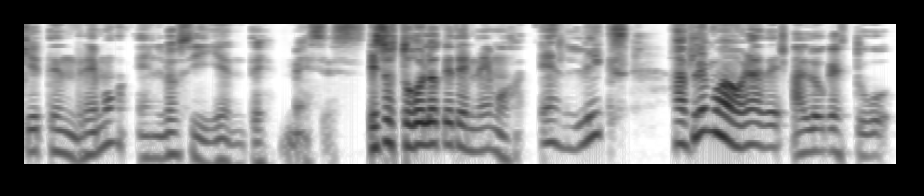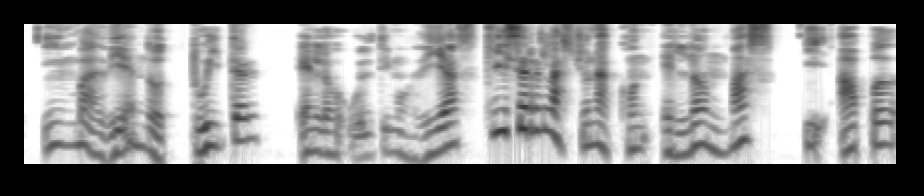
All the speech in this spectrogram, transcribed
que tendremos en los siguientes meses. Eso es todo lo que tenemos en leaks. Hablemos ahora de algo que estuvo invadiendo Twitter en los últimos días que se relaciona con Elon Musk y Apple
